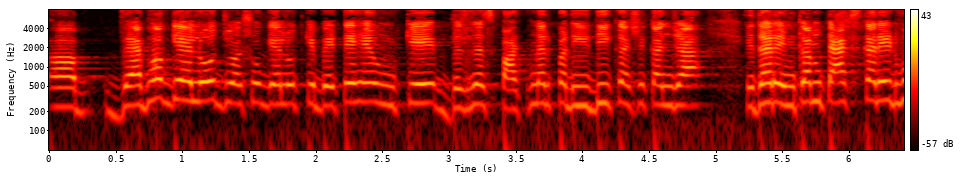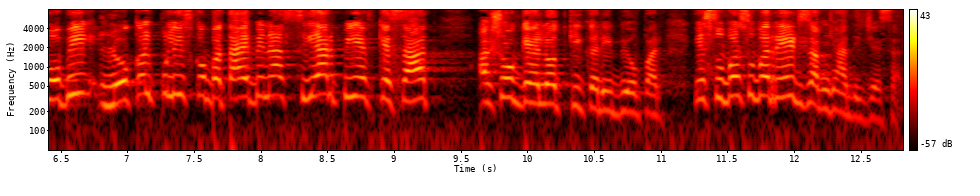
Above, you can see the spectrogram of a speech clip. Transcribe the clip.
वैभव गहलोत जो अशोक गहलोत के बेटे हैं, उनके बिज़नेस पार्टनर पर ईडी का शिकंजा, इधर इनकम टैक्स का रेड वो भी लोकल पुलिस को बताए बिना सीआरपीएफ के साथ अशोक गहलोत की करीबियों पर। ये सुबह सुबह रेड समझा दीजिए, सर।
